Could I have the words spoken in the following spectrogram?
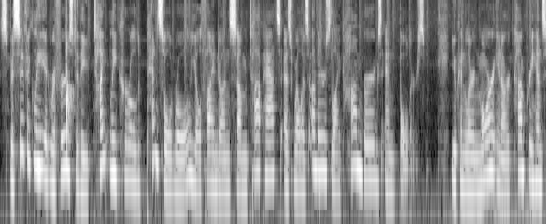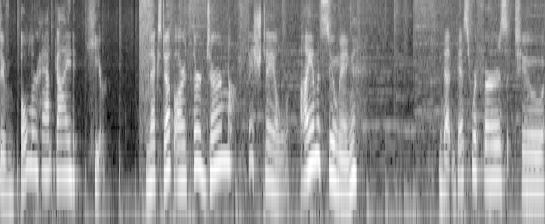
Specifically, it refers to the tightly curled pencil roll you'll find on some top hats as well as others like Homburgs and bowlers. You can learn more in our comprehensive bowler hat guide here. Next up, our third term, fishtail. I am assuming that this refers to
